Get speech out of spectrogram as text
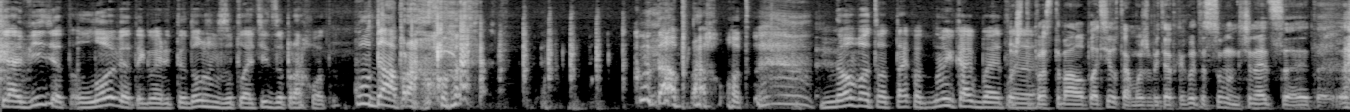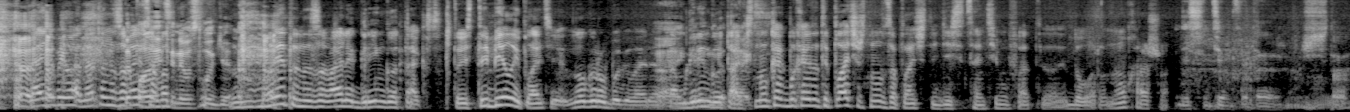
тебя видит, ловит и говорит, ты должен заплатить за проход. Куда проход? Куда проход? Но вот, вот так вот, ну и как бы это... Может, ты просто мало платил, там, может быть, от какой-то суммы начинается это... Я не понимаю, но это называется... вот- Дополнительные услуги. Мы это называли гринго такс. То есть ты белый плати, ну, грубо говоря. Да, там гринго такс. Ну, как бы, когда ты платишь, ну, заплатишь ты 10 сантимов от э, доллара. Ну, хорошо. 10 сантимов это что?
